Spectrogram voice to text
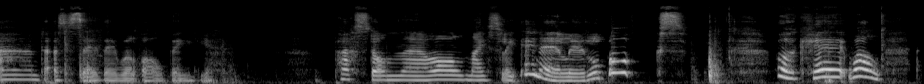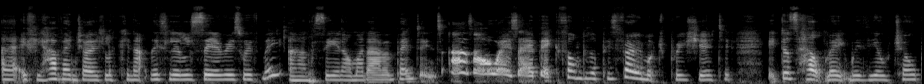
And as I say, they will all be passed on there all nicely in a little box. Okay, well, uh, if you have enjoyed looking at this little series with me and seeing all my diamond paintings, as always, a big thumbs up is very much appreciated. It does help me with YouTube.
